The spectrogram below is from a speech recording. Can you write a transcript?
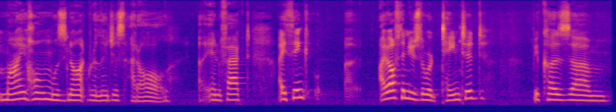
my home was not religious at all. In fact, I think uh, I often use the word tainted because um,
